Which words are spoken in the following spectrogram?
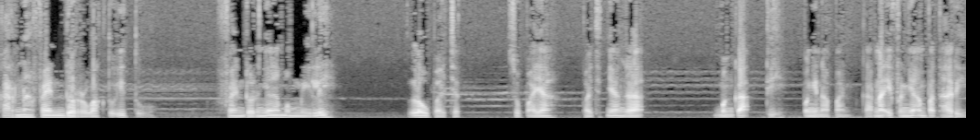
karena vendor waktu itu vendornya memilih low budget supaya budgetnya nggak bengkak di penginapan. Karena eventnya empat hari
